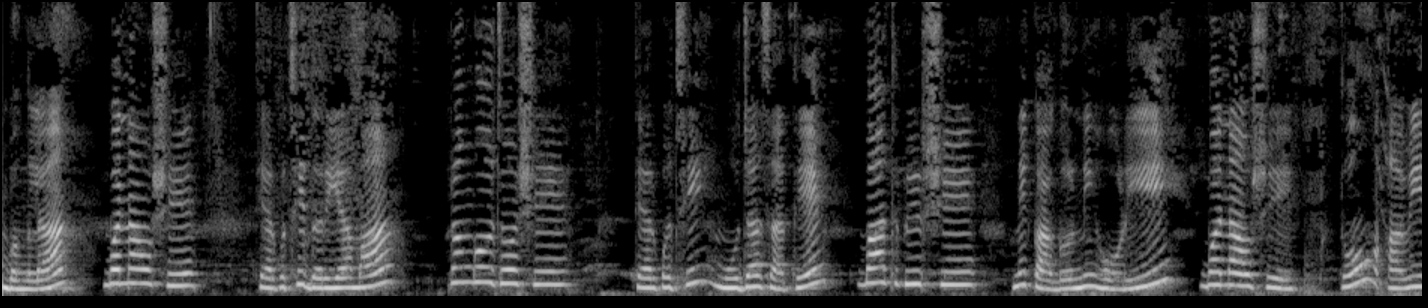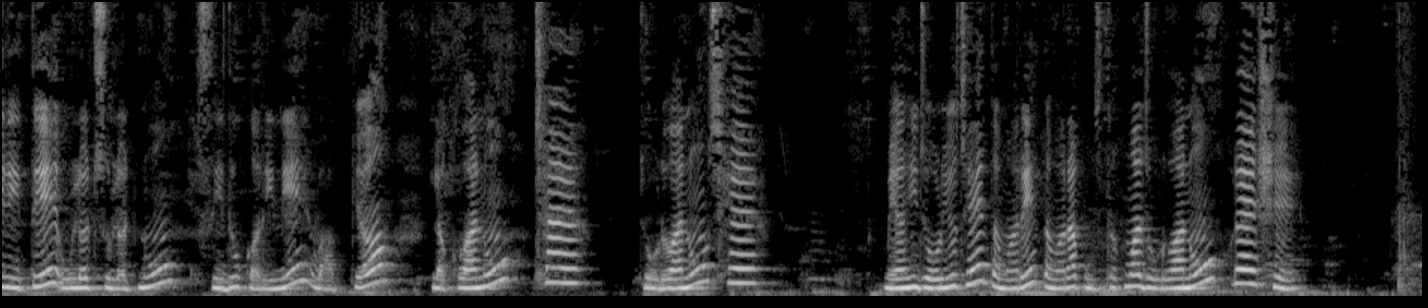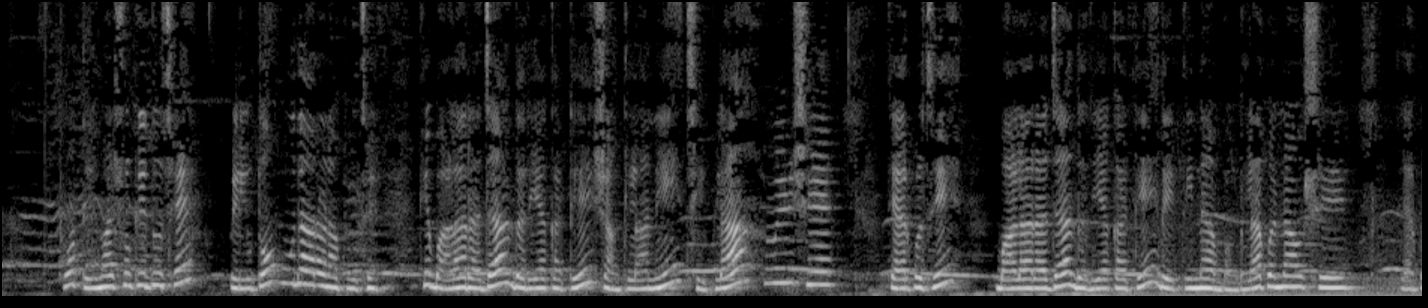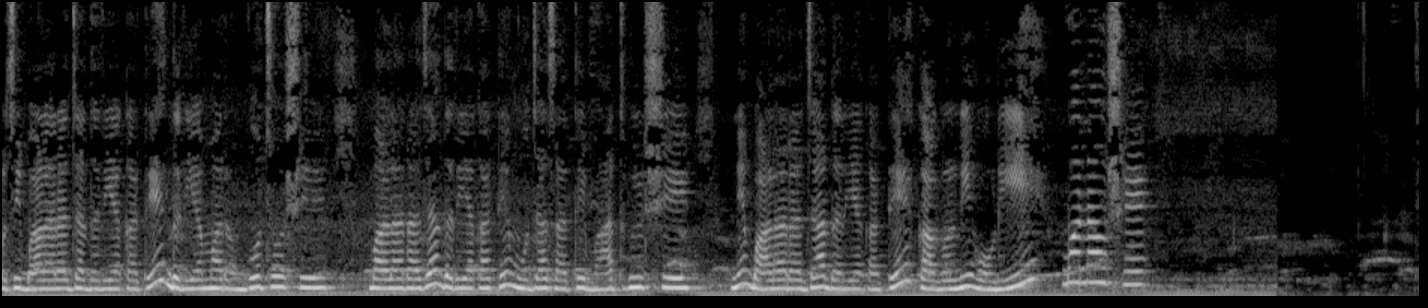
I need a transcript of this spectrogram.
બંગલા બનાવશે. ત્યાર પછી દરિયામાં રંગો જોશે. ત્યાર પછી મોજા સાથે બાથ ભીડશે ને કાગળની હોળી બનાવશે. તો આવી રીતે ઉલટ સુલટનું સીધું કરીને વાક્ય લખવાનું છે, જોડવાનું છે. મેં અહીં જોડ્યું છે, તમારે તમારા પુસ્તકમાં જોડવાનું રહેશે. તો તેમાં શું કીધું છે? પેલું તો ઉદાહરણ આપ્યું છે કે બાળા રાજા દરિયાકાંઠે શંખલાને છીપલા વીણશે. ત્યાર પછી બાળા રાજા દરિયાકાંઠે રેતીના બંગલા બનાવશે. ત્યાર પછી બાળા રાજા દરિયાકાંઠે દરિયામાં રંગો જોશે. બાળા રાજા દરિયાકાંઠે મોજા સાથે બાથ ભીડશે ને બાળા રાજા દરિયાકાંઠે કાગળની હોડી બનાવશે.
